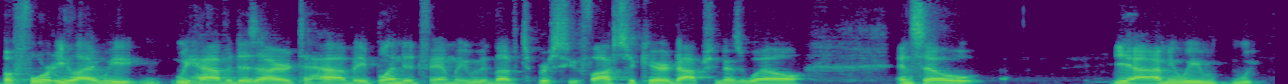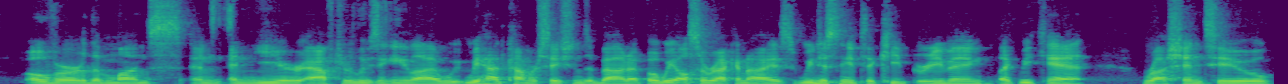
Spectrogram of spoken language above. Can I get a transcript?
before Eli, we we have a desire to have a blended family. We would love to pursue foster care, adoption as well, and so, yeah, I mean, we, we over the months and, and year after losing Eli, we, we had conversations about it, but we also recognize we just need to keep grieving. Like we can't rush into,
